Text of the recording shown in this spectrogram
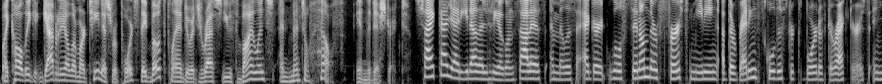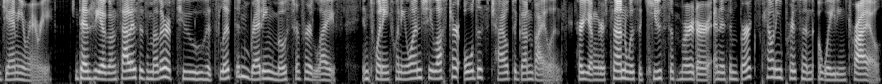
My colleague Gabriela Martinez reports they both plan to address youth violence and mental health in the district. Shaika Yarira del Rio Gonzalez and Melissa Eggert will sit on their first meeting of the Reading School District's Board of Directors in January. Del Rio Gonzalez is a mother of two who has lived in Reading most of her life. In 2021, she lost her oldest child to gun violence. Her younger son was accused of murder and is in Berks County Prison awaiting trial.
